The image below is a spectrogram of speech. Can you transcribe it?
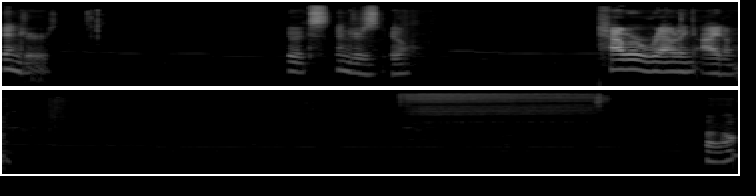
extenders. Do extenders do? Power routing item. Cool.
